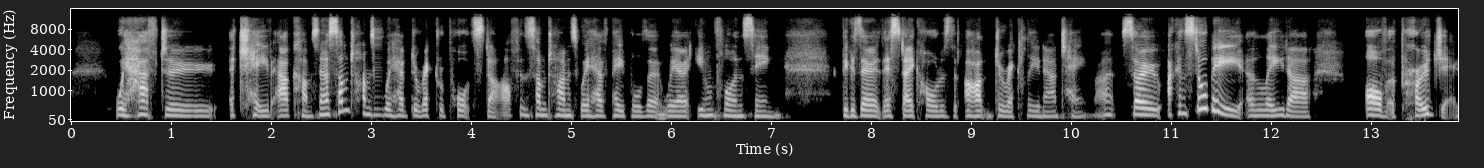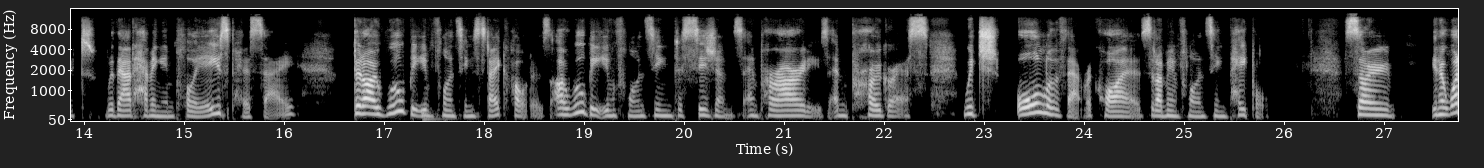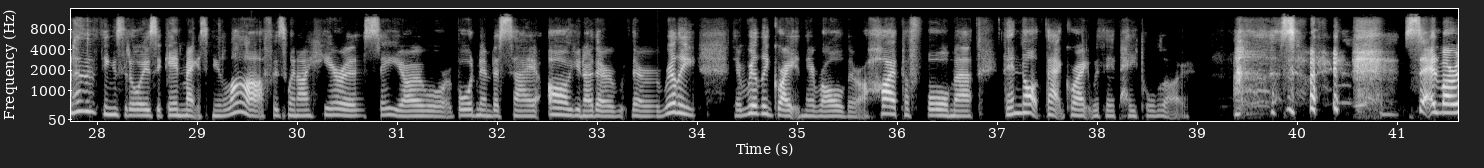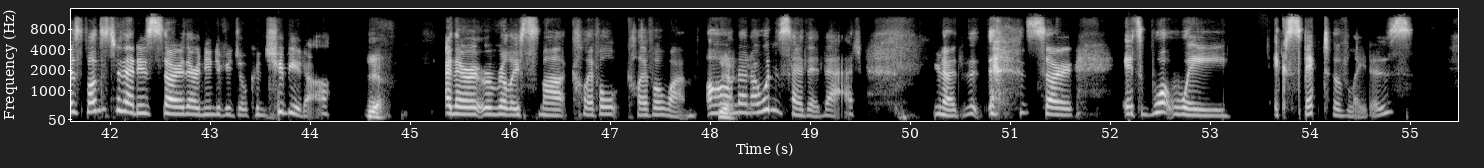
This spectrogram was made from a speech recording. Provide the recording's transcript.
we have to achieve outcomes. Now, sometimes we have direct report staff, and sometimes we have people that we are influencing because they're, they're stakeholders that aren't directly in our team, right? So I can still be a leader of a project without having employees per se, but I will be mm. influencing stakeholders. I will be influencing decisions and priorities and progress, which all of that requires that I'm influencing people. So you know, one of the things that always again makes me laugh is when I hear a CEO or a board member say, "Oh, you know, they're they're really they're really great in their role. They're a high performer. They're not that great with their people, though." so, so, and my response to that is, "So they're an individual contributor." Yeah. And they're a really smart, clever, clever one. Oh yeah. no, no, I wouldn't say they're that. You know, so it's what we expect of leaders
